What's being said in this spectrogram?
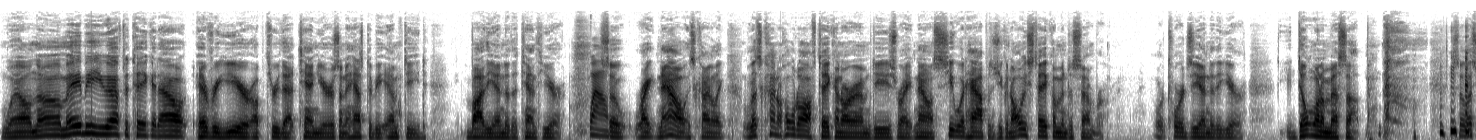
well, no, maybe you have to take it out every year up through that 10 years and it has to be emptied by the end of the 10th year. Wow. So right now it's kind of like let's kind of hold off taking RMDs right now and see what happens. You can always take them in December or towards the end of the year. You don't want to mess up. so let's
